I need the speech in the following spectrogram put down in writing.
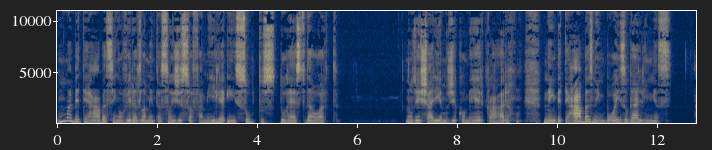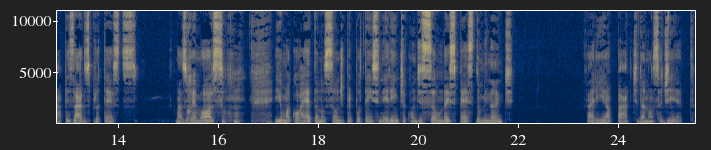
uma beterraba sem ouvir as lamentações de sua família e insultos do resto da horta. Não deixaríamos de comer, claro, nem beterrabas, nem bois ou galinhas, apesar dos protestos. Mas o remorso e uma correta noção de prepotência inerente à condição da espécie dominante faria parte da nossa dieta.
